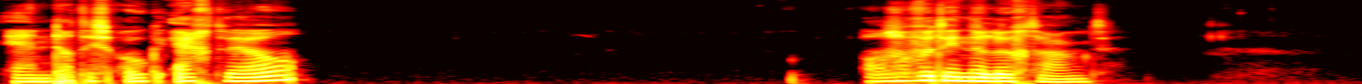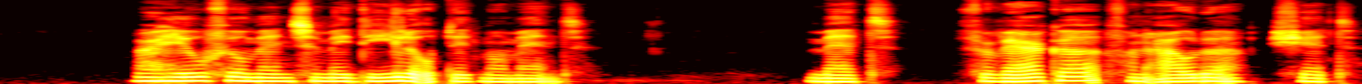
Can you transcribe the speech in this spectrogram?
en dat is ook echt wel alsof het in de lucht hangt. Waar heel veel mensen mee dealen op dit moment met verwerken van oude shit.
